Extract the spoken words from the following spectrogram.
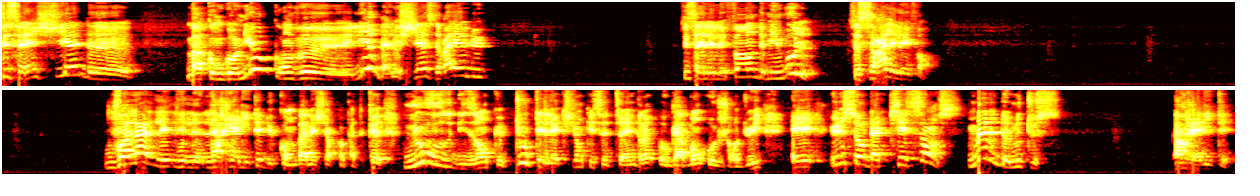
Si c'est un chien de Macongonio qu'on veut élire, ben le chien sera élu. Si c'est l'éléphant de Mimboul, ce sera l'éléphant. Voilà la réalité du combat, mes chers compatriotes. Nous vous disons que toute élection qui se tiendrait au Gabon aujourd'hui est une sorte d'acquiescence, même de nous tous, en réalité.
